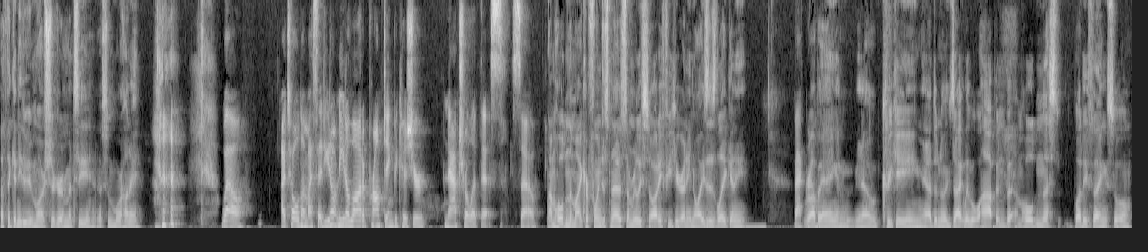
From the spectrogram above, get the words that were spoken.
I think I need to do more sugar in my tea and some more honey. Well, I told him, I said, you don't need a lot of prompting because you're natural at this. So, I'm holding the microphone just now, so I'm really sorry if you hear any noises like any background. rubbing and you know creaking. I don't know exactly what will happen, but I'm holding this bloody thing. So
